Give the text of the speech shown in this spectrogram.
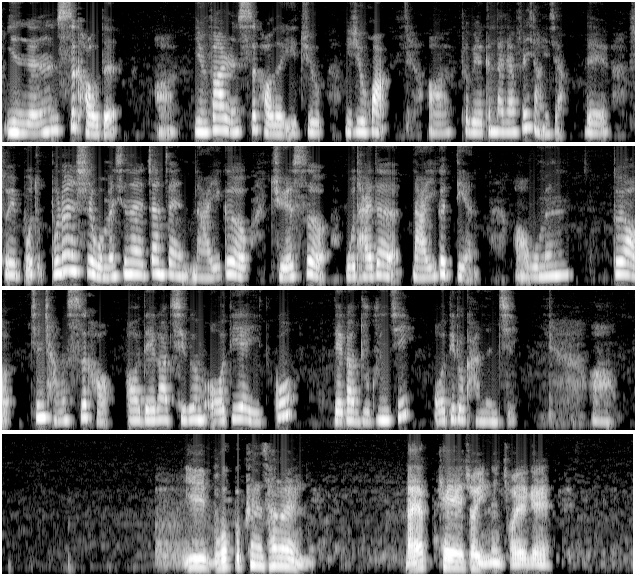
引人思考的啊。 引发人思考的一句一句话啊，特别跟大家分享一下。对，所以不不论是我们现在站在哪一个角色舞台的哪一个点啊，我们都要经常思考。哦，내가지금어디에있고내가누군지어디로가는지啊。이무겁고큰상은나약해져있는저에게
